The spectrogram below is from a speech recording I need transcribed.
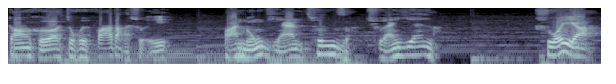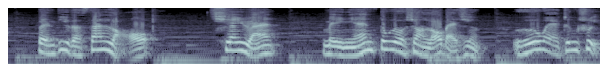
漳河就会发大水，把农田、村子全淹了。所以啊，本地的三老、千元每年都要向老百姓额外征税，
